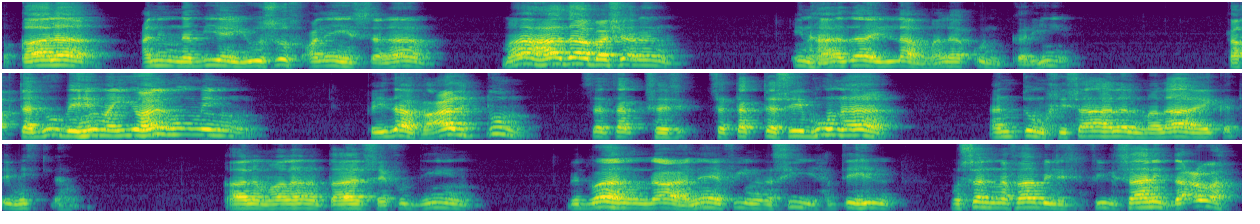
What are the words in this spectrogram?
فقال عن النبي يوسف عليه السلام ما هذا بشرا؟ إن هذا إلا ملك كريم. فاقتدوا بهم أيها المؤمنون. فإذا فعلتم ستكتسبون أنتم خصال الملائكة مثلهم. قال مولانا طاهر سيف الدين. رضوان الله عليه في نصيحته المصنفة في لسان الدعوة.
